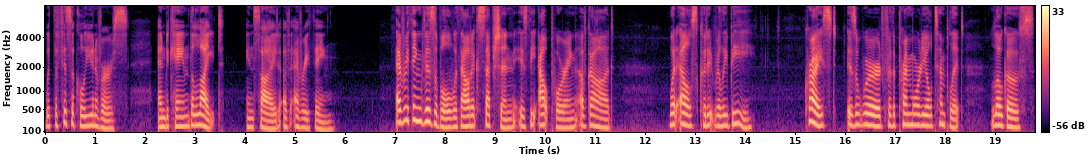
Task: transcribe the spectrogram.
with the physical universe and became the light inside of everything. Everything visible without exception is the outpouring of God. What else could it really be? Christ is a word for the primordial template, Logos,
